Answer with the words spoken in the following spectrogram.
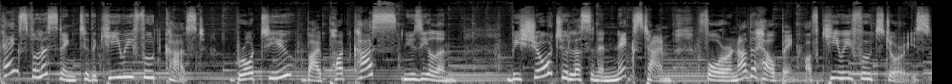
Thanks for listening to the Kiwi Foodcast, brought to you by Podcasts New Zealand. Be sure to listen in next time for another helping of Kiwi food stories.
